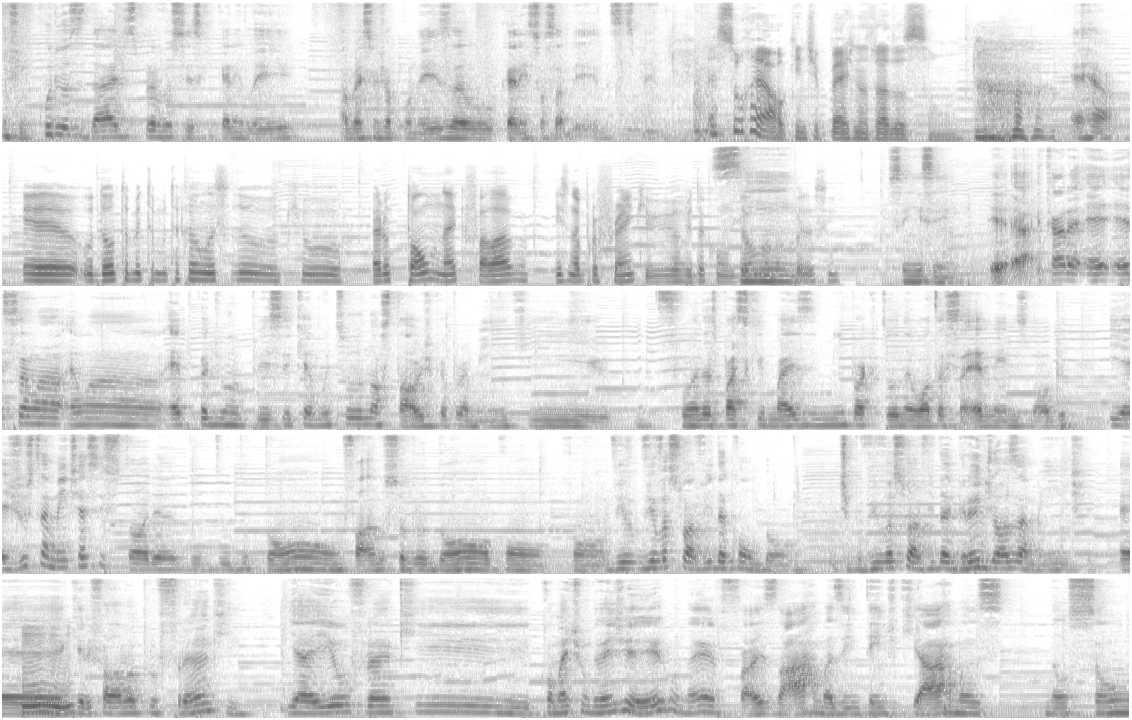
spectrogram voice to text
Enfim, curiosidades pra vocês que querem ler a versão japonesa ou querem só saber dessas merdas. é surreal que a gente perde na tradução. É real. É, o Dom também tem muito aquele lance do que o. Era o Tom, né, que falava. Ensinou pro Frank, vive a vida com o Dom, Sim. alguma coisa assim. Sim, sim. É, a- cara, é- essa é uma, é uma época de One Piece que é muito nostálgica pra mim, que foi uma das partes que mais me impactou, né? Water 7, Enies Lobby. E é justamente essa história do, do, do Tom falando sobre o Dom, com, com vi- viva sua vida com o Dom. Tipo, viva sua vida grandiosamente. É, Uhum. Que ele falava pro Frank E aí o Frank comete um grande erro, né? Faz armas e entende que armas não são.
